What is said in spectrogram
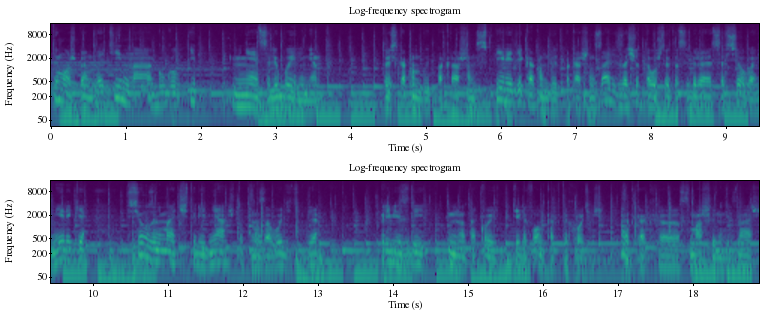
ты можешь прям зайти на Google и меняется любой элемент. То есть как он будет покрашен спереди, как он будет покрашен сзади, за счет того, что это собирается все в Америке, все занимает 4 дня, чтобы на заводе тебе привезли именно такой телефон, как ты хочешь. Это как э, с машинами, знаешь.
